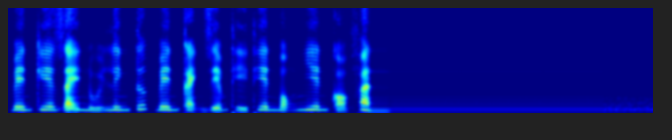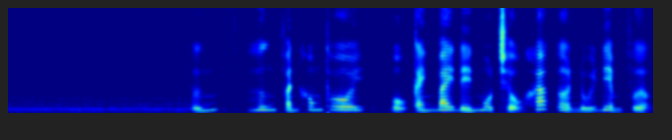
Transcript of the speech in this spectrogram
Bên kia dãy núi linh tước bên cạnh Diễm Thí Thiên bỗng nhiên có phản ứng, hưng phấn không thôi, vỗ cánh bay đến một chỗ khác ở núi Điểm Phượng.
